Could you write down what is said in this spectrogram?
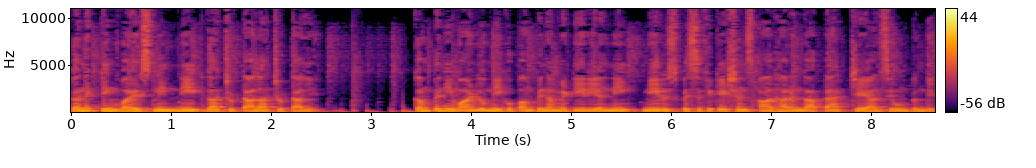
కనెక్టింగ్ వైర్స్ని నీట్గా చుట్టాలా చుట్టాలి. కంపెనీ వాళ్ళు మీకు పంపిన మెటీరియల్ని మీరు స్పెసిఫికేషన్స్ ఆధారంగా ప్యాక్ చేయాల్సి ఉంటుంది.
